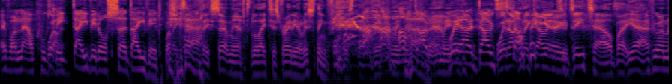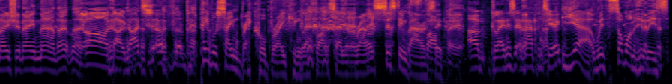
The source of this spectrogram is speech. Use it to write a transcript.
everyone now calls Well- me David or Sir David. Well, exactly. Certainly after the latest radio listening figures, David. I mean, Oh, don't- I mean, we don't- don't We're not going to go you. into detail, but yeah, everyone knows your name now, don't they? Oh no, no! It's, uh, people saying record breaking left, right, centre around. It's just embarrassing. Stop it. Um, Glenn, has it ever happened to you? Yeah, with someone who is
